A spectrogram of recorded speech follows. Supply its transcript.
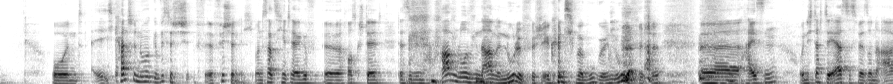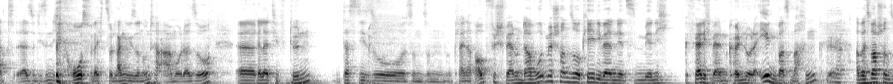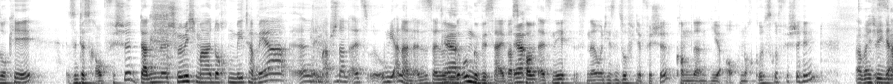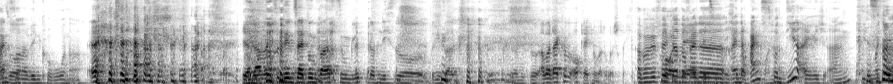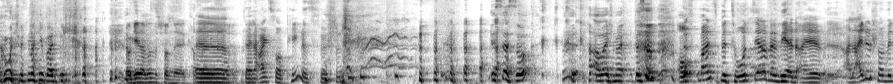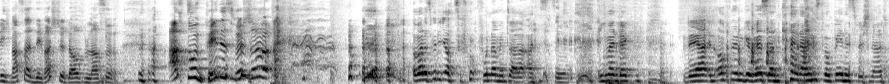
Und ich kannte nur gewisse äh, Fische nicht. Und es hat sich hinterher äh, herausgestellt, dass sie den harmlosen Namen Nudelfische, ihr könnt sich mal googeln, Nudelfische, äh, heißen. Und ich dachte erst, es wäre so eine Art, also die sind nicht groß, vielleicht so lang wie so ein Unterarm oder so, äh, relativ dünn, dass die so, so, ein- so, ein, so ein kleiner Raubfisch wären. Und da wurde mir schon so, okay, die werden jetzt mir nicht gefährlich werden können oder irgendwas machen. Ja. Aber es war schon so, okay, sind das Raubfische? Dann äh, schwimme ich mal doch einen Meter mehr äh, im Abstand als um die anderen. Also es ist also Ja. diese Ungewissheit, was Ja. kommt als nächstes. Ne? Und hier sind so viele Fische, kommen dann hier auch noch größere Fische hin. Aber nicht wegen der Angst, also- sondern wegen Corona. Ja, damals zu dem Zeitpunkt war es zum Glück noch nicht so brisant. Nicht so, aber da können wir auch gleich nochmal drüber sprechen. Aber mir fällt Oh, gerade noch eine, eine Angst Corona. von dir eigentlich an. Die ist mal gut, wenn man über die Okay, dann muss es schon eine krasse Äh, sein. deine Angst vor Penisfischen. Ist das so? Aber ich meine, das Oftmals betont er, wenn wir in ein, alleine schon, wenn ich Wasser in den Waschtisch laufen lasse. Achtung, Penisfische! Aber das würde ich auch zu fundamentaler Angst zählen. Ich meine, wer, wer in offenen Gewässern keine Angst vor Penisfischen hat,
